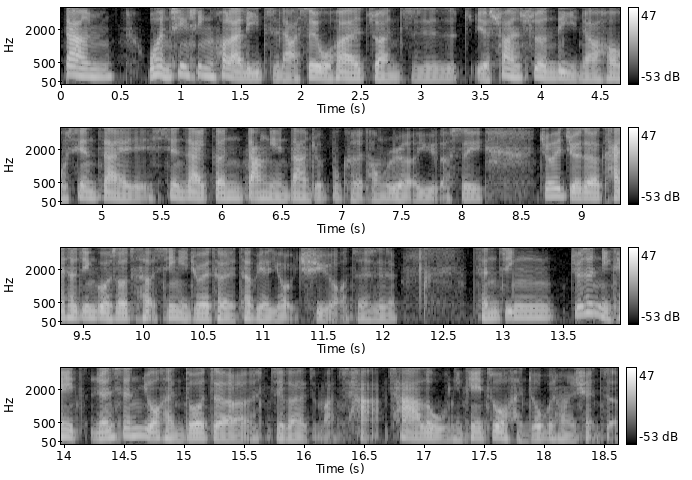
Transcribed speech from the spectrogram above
但我很庆幸后来离职啦，所以我后来转职也算顺利，然后现在现在跟当年当然就不可同日而语了，所以就会觉得开车经过的时候特心里就会特别特别有趣哦，真是。曾经就是你可以人生有很多的这个怎么岔岔路，你可以做很多不同的选择。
